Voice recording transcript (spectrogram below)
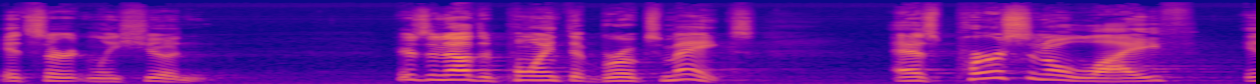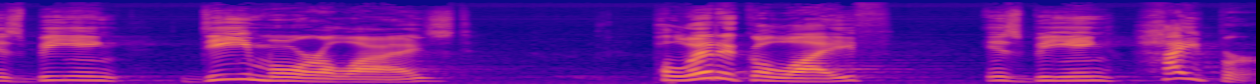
It certainly shouldn't. Here's another point that Brooks makes as personal life is being demoralized, political life is being hyper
